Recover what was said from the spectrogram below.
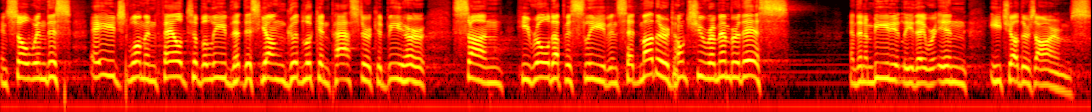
And so, when this aged woman failed to believe that this young, good looking pastor could be her son, he rolled up his sleeve and said, Mother, don't you remember this? And then immediately they were in each other's arms.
